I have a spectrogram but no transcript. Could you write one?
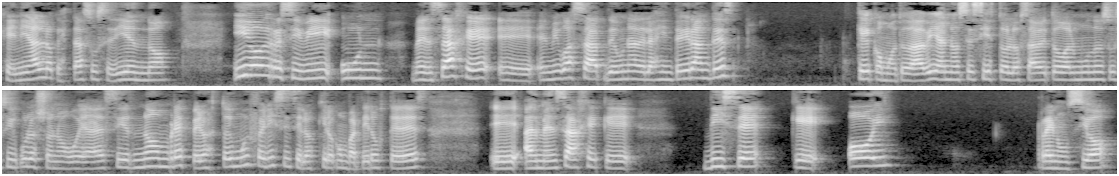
genial lo que está sucediendo. Y hoy recibí un mensaje eh, en mi WhatsApp de una de las integrantes que como todavía no sé si esto lo sabe todo el mundo en su círculo, yo no voy a decir nombres, pero estoy muy feliz y se los quiero compartir a ustedes eh, al mensaje que dice que hoy renunció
